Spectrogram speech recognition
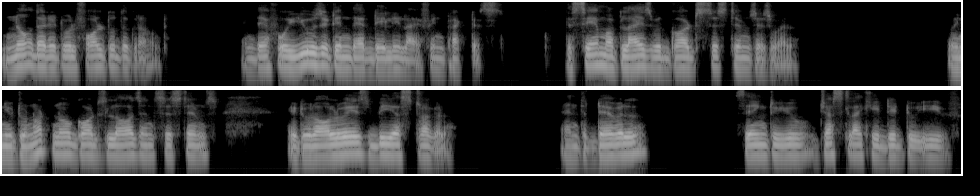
know that it will fall to the ground and therefore use it in their daily life in practice. The same applies with God's systems as well. When you do not know God's laws and systems, it will always be a struggle. And the devil saying to you, just like he did to Eve,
